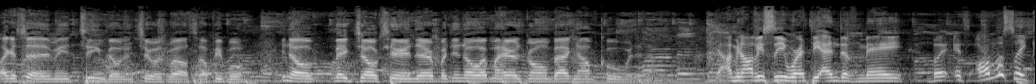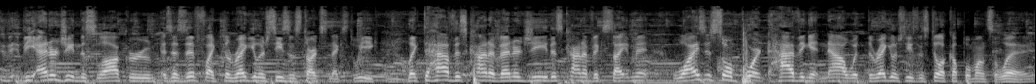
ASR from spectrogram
like I said, I mean team building too as well. So people, you know, make jokes here and there, but you know what, my hair is growing back now. I'm cool with it. Now. Yeah, I mean, obviously we're at the end of May but it's almost like the energy in this locker room is as if like the regular season starts next week. Like to have this kind of energy, this kind of excitement. Why is it so important having it now with the regular season still a couple months away?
